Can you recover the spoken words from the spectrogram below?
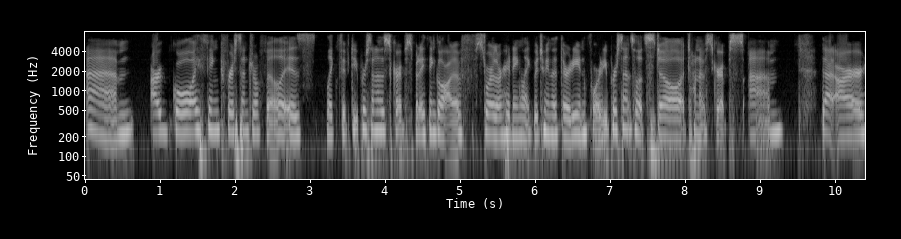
Um, our goal, I think, for Central Fill is like 50% of the scripts, but I think a lot of stores are hitting like between the 30 and 40%. So it's still a ton of scripts um, that are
